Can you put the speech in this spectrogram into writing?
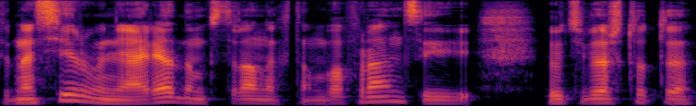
финансирования, а рядом в странах, там во Франции, и у тебя что-то,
